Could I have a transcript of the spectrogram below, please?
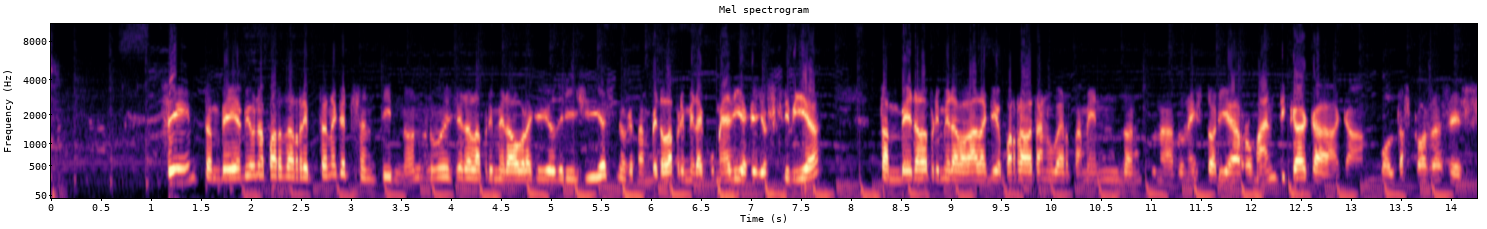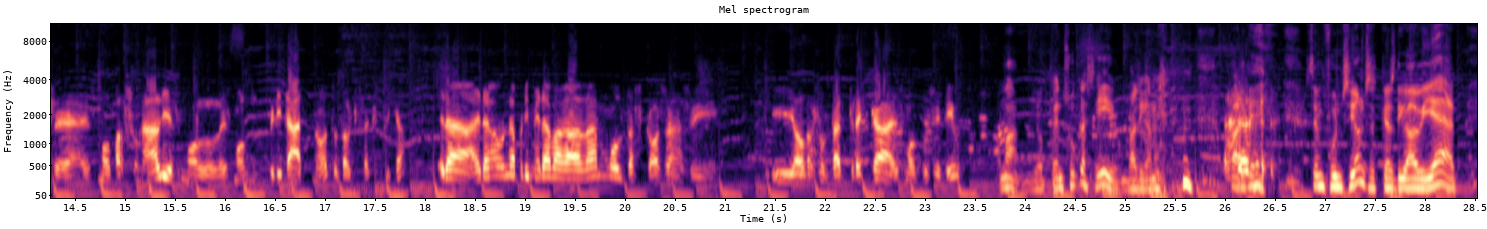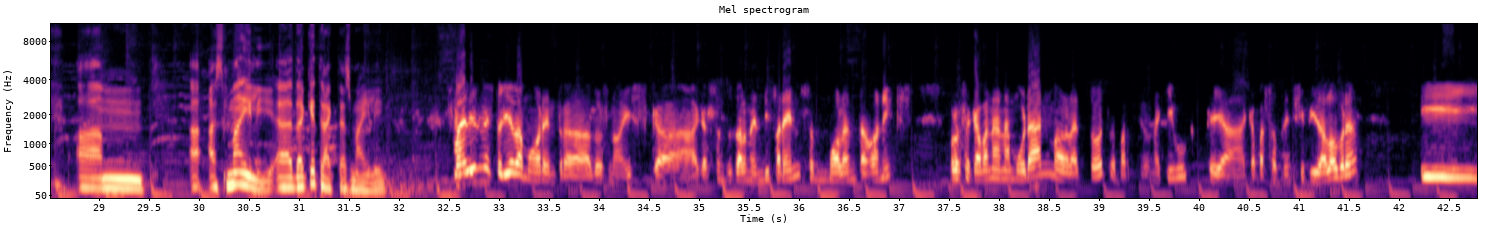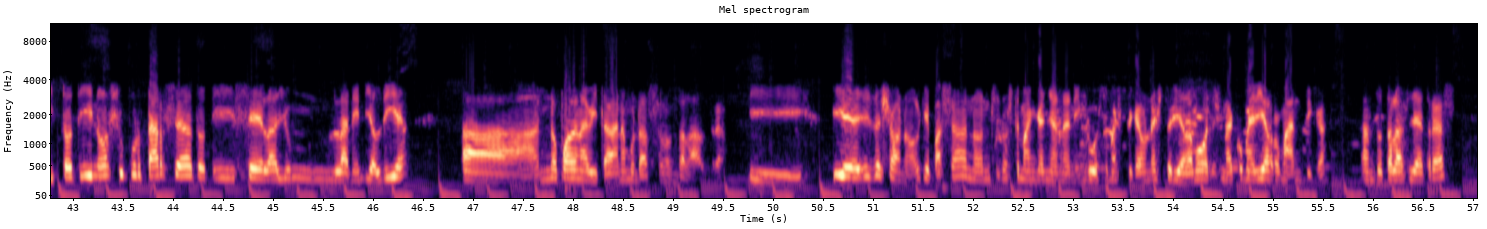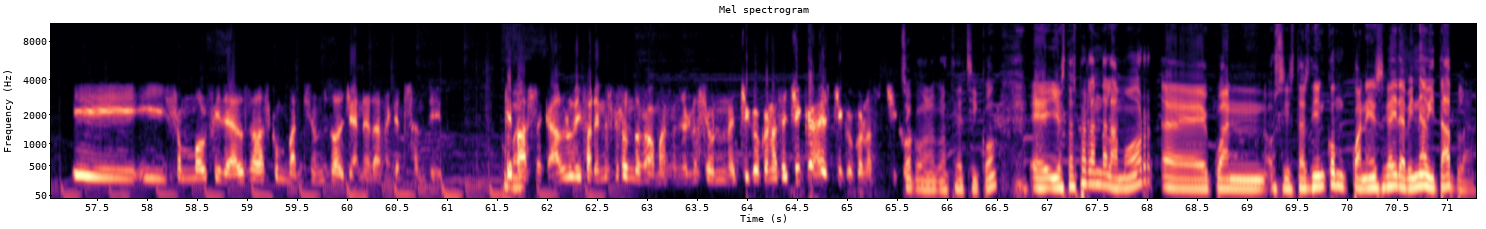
Sí, també hi havia una part de repte en aquest sentit, no? No només era la primera obra que jo dirigia, sinó que també era la primera comèdia que jo escrivia. També era la primera vegada que jo parlava tan obertament doncs, d'una d'una història romàntica que, que en moltes coses és, eh, és molt personal i és molt, és molt veritat, no?, tot el que s'explica. Era, era una primera vegada en moltes coses i, i el resultat crec que és molt positiu. Home, jo penso que sí, bàsicament. Perquè 100 funcions, és que es diu aviat. Um, a, a Smiley, uh, de què tracta Smiley? Smiley és una història d'amor entre dos nois que, que són totalment diferents, són molt antagònics, però s'acaben enamorant, malgrat tot, a partir d'un equívoc que, ha, que passa al principi de l'obra, i tot i no suportar-se, tot i ser la llum la nit i el dia, uh, no poden evitar enamorar-se l'un de l'altre. I, I és això, no?, el que passa, no, ens, no estem enganyant a ningú, estem explicant una història d'amor, és una comèdia romàntica, amb totes les lletres, i, i som molt fidels a les convencions del gènere en aquest sentit. Què passa? Que el diferent és que són dos homes. En lloc de ser un chico conoce chica, és chico conoce chico. Chico, no conocía chico. Eh, I estàs parlant de l'amor eh, quan... O sigui, estàs dient com quan és gairebé inevitable.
